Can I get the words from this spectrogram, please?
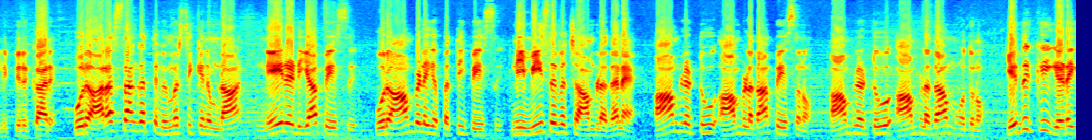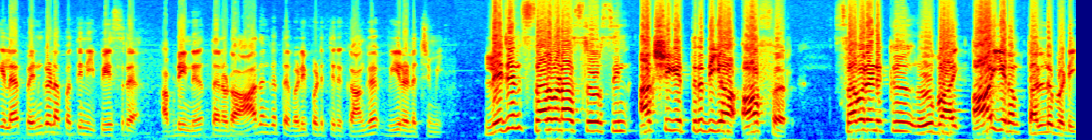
எழுப்பியிருக்காரு. ஒரு அரசாங்கத்தை விமர்சிக்கணும்னா நேரடியா பேசு ஒரு ஆம்பளைய பத்தி பேசு. நீ மீச வச்ச ஆம்பளை தானே? ஆம்பளை டூ ஆம்பளை தான் பேசணும். ஆம்பளை டூ ஆம்பளை தான் மோதணும். எதுக்கு இடையில பெண்களை பத்தி நீ பேசுற? அப்படின்னு தன்னோட ஆதங்கத்தை வெளிப்படுத்தியிருக்காங்க வீரலட்சுமி. லெஜண்ட் சரவணா ஸ்டோர்ஸின் அக்ஷய திருதியா ஆஃபர் சவரனுக்கு ரூபாய் ஆயிரம் தள்ளுபடி.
